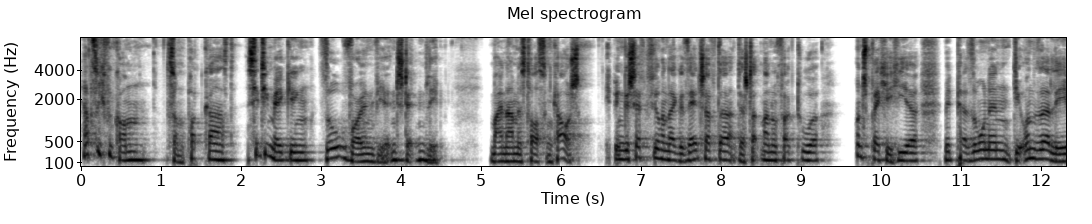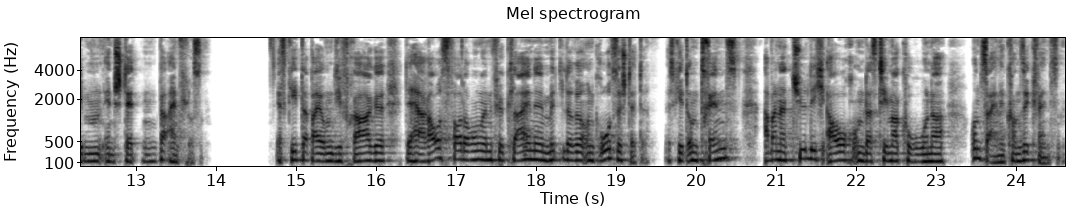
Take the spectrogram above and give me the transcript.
Herzlich willkommen zum Podcast City Making, so wollen wir in Städten leben. Mein Name ist Thorsten Kausch. Ich bin geschäftsführender Gesellschafter der Stadtmanufaktur und spreche hier mit Personen, die unser Leben in Städten beeinflussen. Es geht dabei um die Frage der Herausforderungen für kleine, mittlere und große Städte. Es geht um Trends, aber natürlich auch um das Thema Corona und seine Konsequenzen.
